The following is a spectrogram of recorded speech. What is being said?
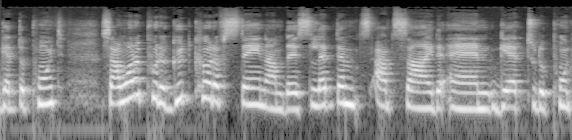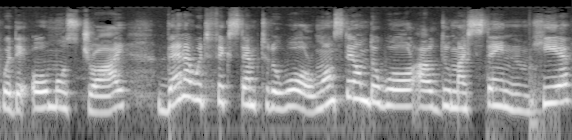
Get the point? So I want to put a good coat of stain on this, let them outside and get to the point where they're almost dry. Then I would fix them to the wall. Once they're on the wall, I'll do my stain here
